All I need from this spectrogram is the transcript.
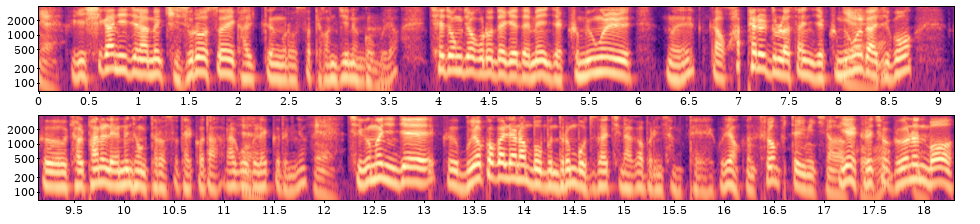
예. 그게 시간이 지나면 기술로서의 갈등으로서 변지는 거고요. 음. 최종적으로 되게 되면 이제 금융을 그러니까 화폐를 둘러싼 이제 금융을 예. 가지고 그 결판을 내는 형태로서 될 거다라고 예. 했거든요. 예. 지금은 이제 그 무역과 관련한 부분들은 모두 다 지나가 버린 상태고요. 그건 트럼프 때 이미 지나갔고. 예, 그렇죠. 그거는 예. 뭐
